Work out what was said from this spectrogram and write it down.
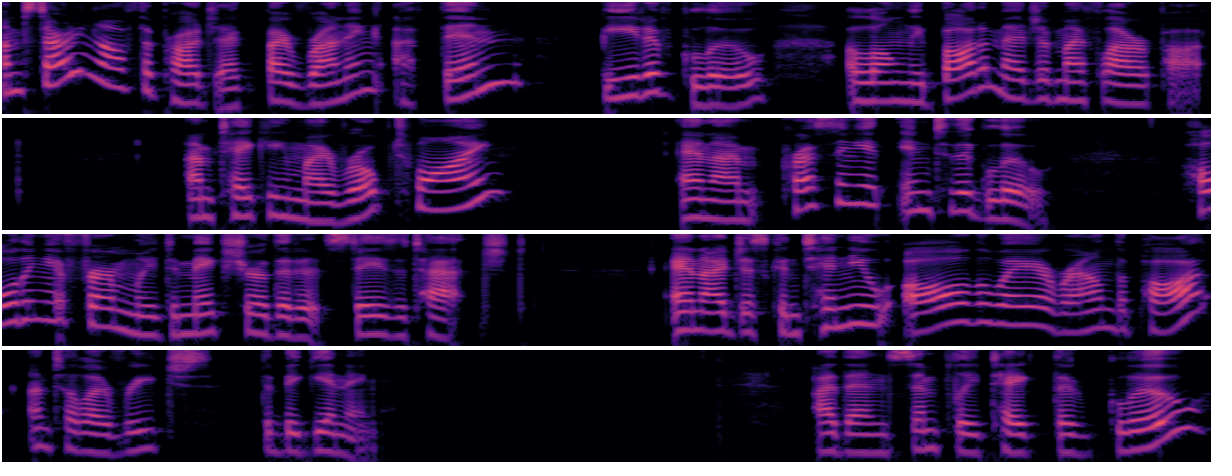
I'm starting off the project by running a thin bead of glue along the bottom edge of my flower pot. I'm taking my rope twine and I'm pressing it into the glue, holding it firmly to make sure that it stays attached. And I just continue all the way around the pot until I reach the beginning. I then simply take the glue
